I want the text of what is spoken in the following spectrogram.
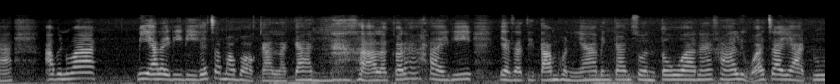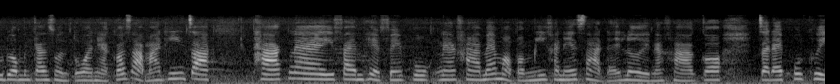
นะ เอาเป็นว่ามีอะไรดีๆ ก็จะมาบอกกันละกันนะคะ แล้วก็ถ้าใครที่อยากจะติดตามผลงานเป็นการส่วนตัวนะคะ หรือว่าจะอยากดูดวงเป็นการส่วนตัวเนี่ย ก็สามารถที่จะ ทักในแฟนเพจ Facebook นะคะ แม่หมอปอมมี่คเนศาสตร์ได้เลยนะคะ ก็จะได้พูดคุย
